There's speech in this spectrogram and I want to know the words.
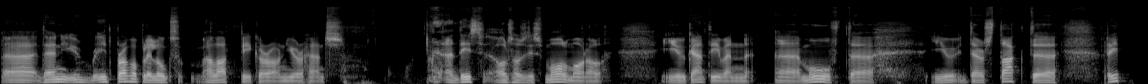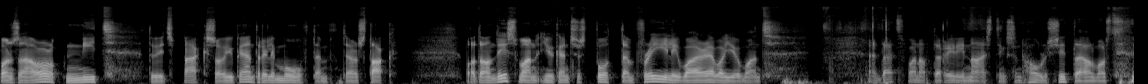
Uh, then you, it probably looks a lot bigger on your hands and this also this small model you can't even uh, move the you they're stuck the ribbons are all knit to its back so you can't really move them. They're stuck. But on this one you can just put them freely wherever you want. And that's one of the really nice things. And holy shit i almost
